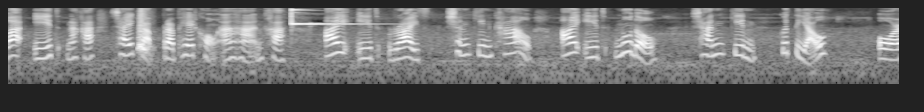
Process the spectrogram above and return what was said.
ว่า eat นะคะ ใช้กับประเภทของอาหารค่ะ I eat rice ฉันกินข้าว I eat noodle ฉันกินก๋วยเตี๋ยว or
